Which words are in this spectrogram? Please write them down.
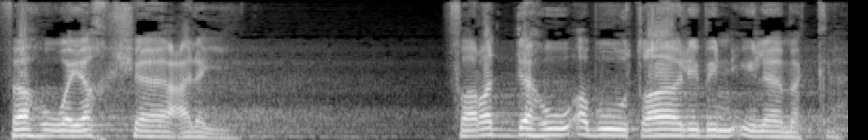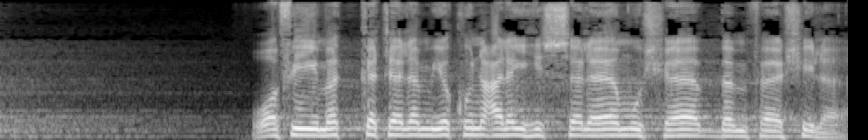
فهو يخشى عليه. فرده أبو طالب إلى مكة. وفي مكة لم يكن عليه السلام شابا فاشلا.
